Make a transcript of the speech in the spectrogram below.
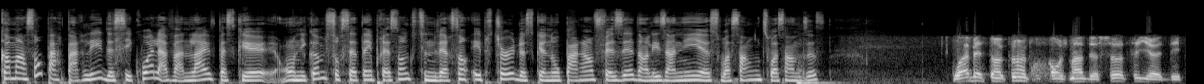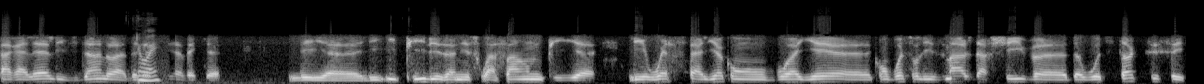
commençons par parler de c'est quoi la van life, parce que on est comme sur cette impression que c'est une version hipster de ce que nos parents faisaient dans les années 60, 70. Ouais, ben c'est un peu un prolongement de ça. Tu sais, il y a des parallèles évidents là, à dresser Ouais. avec euh, les, euh, les hippies des années 60, puis euh, les Westphalia qu'on voyait, euh, qu'on voit sur les images d'archives euh, de Woodstock. Tu sais, c'est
